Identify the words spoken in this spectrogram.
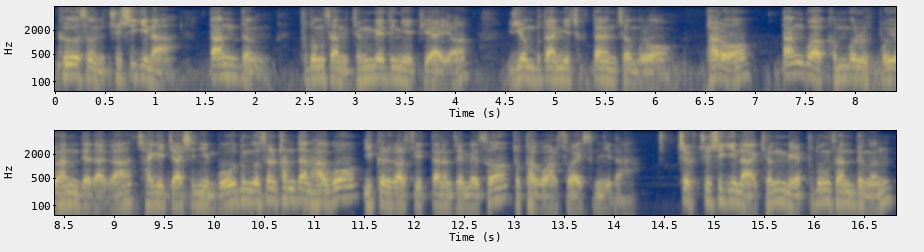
그것은 주식이나 땅 등 부동산 경매 등에 비하여 위험 부담이 적다는 점으로 바로 땅과 건물을 보유하는 데다가 자기 자신이 모든 것을 판단하고 이끌어갈 수 있다는 점에서 좋다고 할 수가 있습니다. 즉 주식이나 경매, 부동산 등은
